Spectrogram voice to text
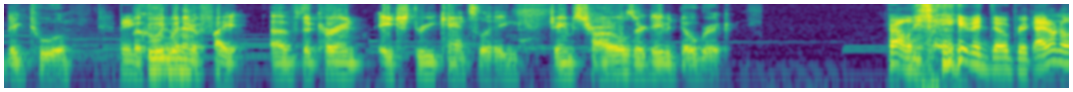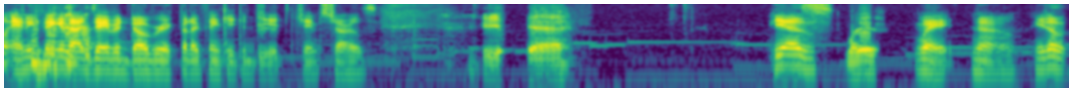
big tool. big. But who would win in a fight of the current H three canceling, James Charles or David Dobrik? Probably David Dobrik. I don't know anything about David Dobrik, but I think he could beat James Charles. Yeah. He has. What if Wait, no, he doesn't.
